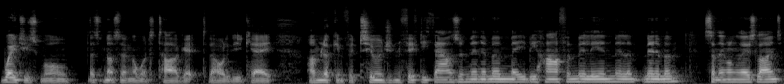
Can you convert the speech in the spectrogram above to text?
Way too small. That's not something I want to target to the whole of the UK. I'm looking for 250,000 minimum, maybe half a million minimum, something along those lines.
